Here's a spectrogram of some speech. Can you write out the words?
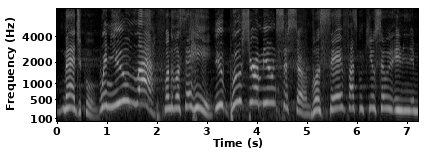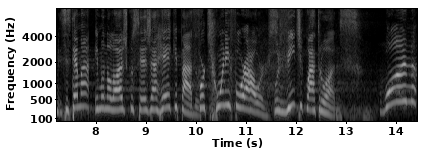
médico. When you laugh, Quando você ri, you boost your immune system você faz com que o seu sistema imunológico seja reequipado for 24 hours. por 24 horas. One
